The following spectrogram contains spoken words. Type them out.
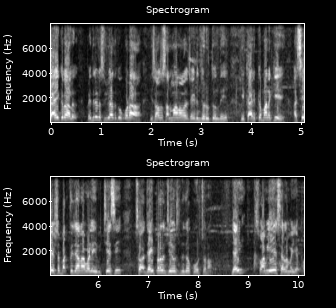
గాయకురాలు పెదిరెడ్డి సుజాతకు కూడా ఈ సంవత్సరం సన్మానాలు చేయడం జరుగుతుంది. ఈ కార్యక్రమానికి అశేష భక్తజనావళి ఇచ్చేసి జయప్రదం చేయవలసిందిగా కోరుచున్నాం. జై స్వామియే శరణమయ్యప్ప.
